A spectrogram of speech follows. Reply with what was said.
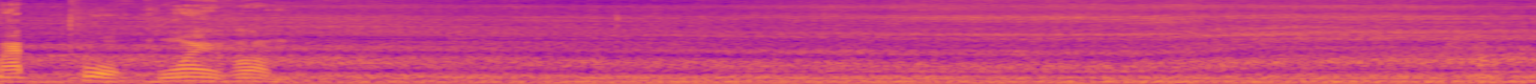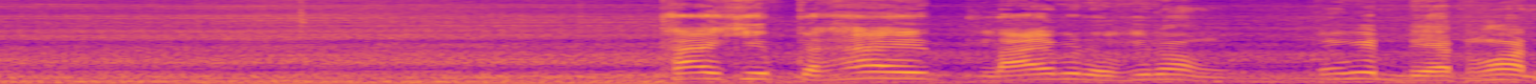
มัดพวกหัวให้พร้อมถ่ายคลิปกับถ่ายไลฟ์ไปเดี๋ยวพี่น้องต้องเว้นแดดห้อน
